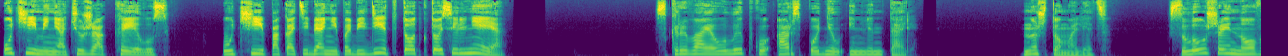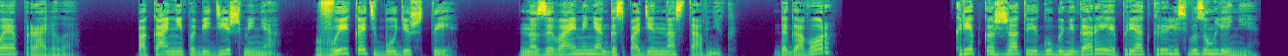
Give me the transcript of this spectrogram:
Учи меня, чужак Кейлус. Учи, пока тебя не победит тот, кто сильнее». Скрывая улыбку, Арс поднял инвентарь. Ну что, малец, слушай новое правило. Пока не победишь меня, выкать будешь ты. Называй меня господин наставник. Договор? Крепко сжатые губы Мегарея приоткрылись в изумлении.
